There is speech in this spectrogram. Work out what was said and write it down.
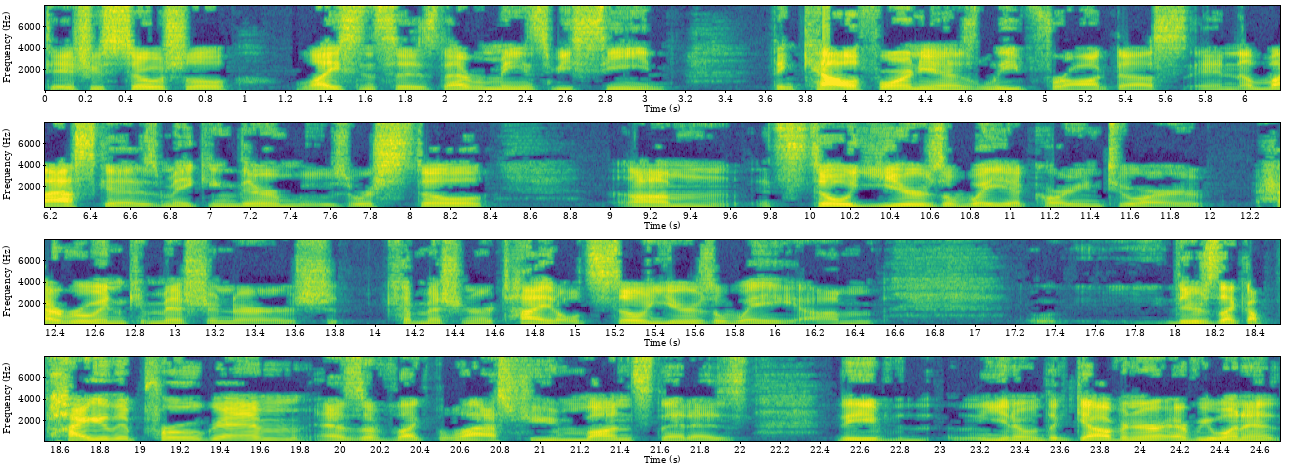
to issue social licenses, that remains to be seen. I think California has leapfrogged us, and Alaska is making their moves. We're still, um, it's still years away, according to our heroin commissioner commissioner Title. It's still years away. Um, there's like a pilot program as of like the last few months that has the you know the governor everyone has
